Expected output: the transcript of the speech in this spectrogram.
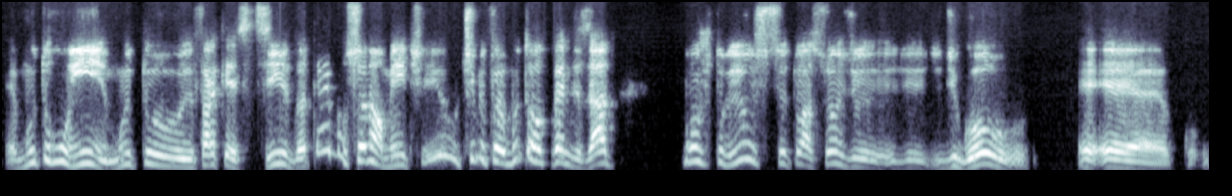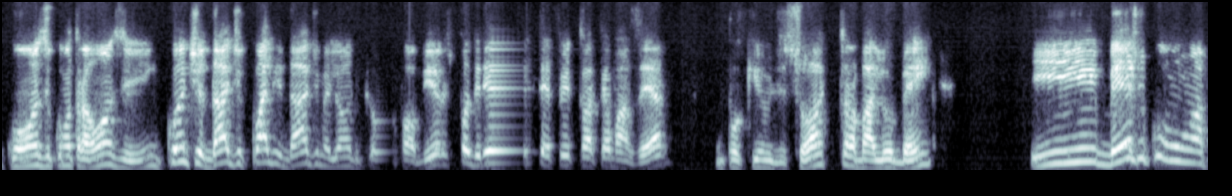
é, muito ruim, muito enfraquecido, até emocionalmente. E o time foi muito organizado, construiu situações de, de, de gol é, é, com 11 contra 11, em quantidade e qualidade melhor do que o Palmeiras. Poderia ter feito até 1 a 0 um pouquinho de sorte, trabalhou bem. E mesmo com a,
